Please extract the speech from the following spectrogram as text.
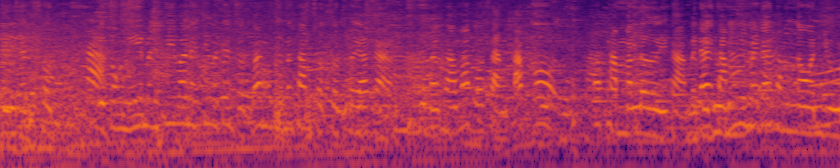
เป็นเส้นสดค่ะคือตรงนี้มันที่ว่าในชื่อว่าเส้นสดบ้านคือมันทำสดๆเลยอะค่ะคือหมายความว่าพอสั่งปั๊บก็ก็ทำมาเลยค่ะ ไม่ได้ทำไม่ได้ทำนอนอยู่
